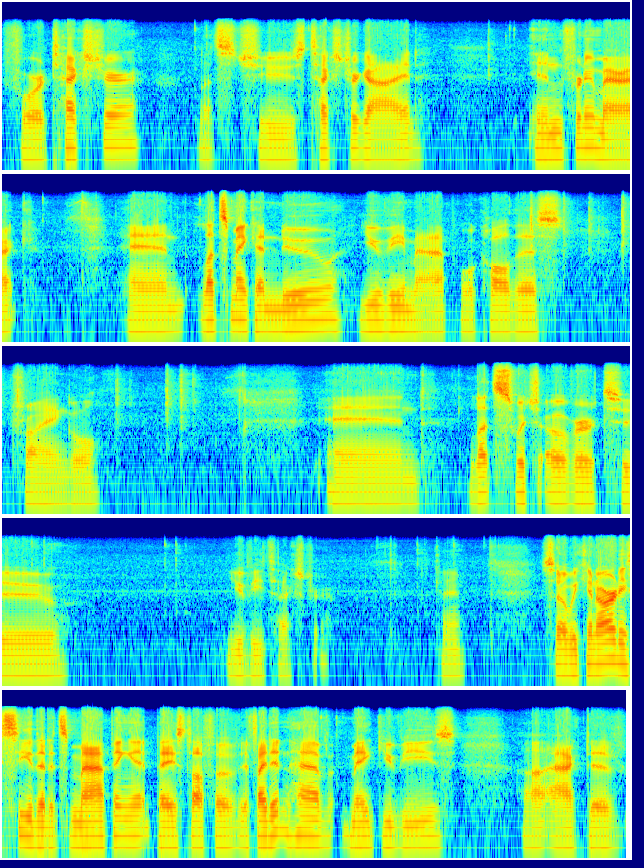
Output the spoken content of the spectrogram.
for texture. Let's choose texture guide, in for numeric, and let's make a new UV map. We'll call this triangle. And let's switch over to UV texture. Okay, so we can already see that it's mapping it based off of, if I didn't have make UVs uh, active,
